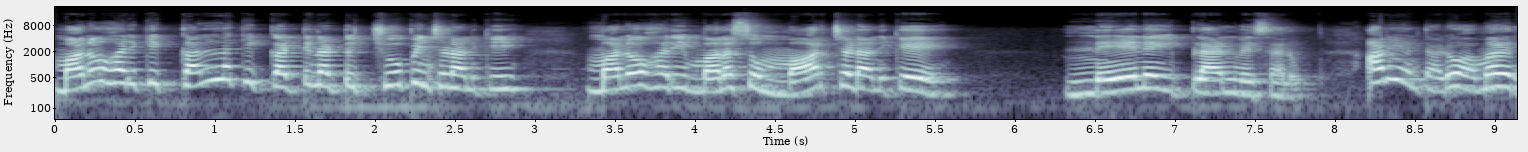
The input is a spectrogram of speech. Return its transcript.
మనోహరికి కళ్ళకి కట్టినట్టు చూపించడానికి మనోహరి మనసు మార్చడానికే నేనే ఈ ప్లాన్ వేశాను. అని అంటాడు అమర్.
